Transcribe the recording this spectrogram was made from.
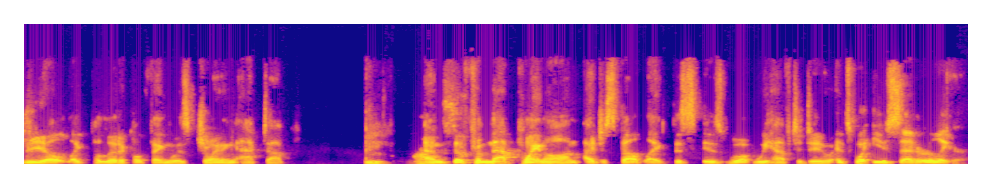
real like political thing was joining ACT UP. Mm-hmm. Wow. And so from that point on, I just felt like this is what we have to do. It's what you said earlier.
